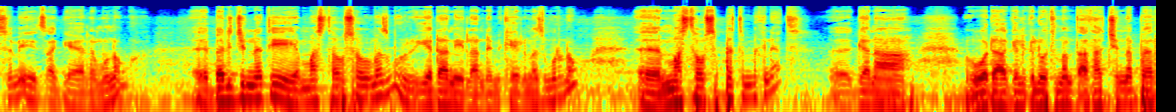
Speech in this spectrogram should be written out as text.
ስሜ ጸጋዬ አለሙ ነው። በልጅነቴ የማስታውሰው መዝሙር የዳንኤል አንደ ሚካኤል መዝሙር ነው። የማስታውስበትም ምክንያት ገና ወደ አገልግሎት መምጣታችን ነበር።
